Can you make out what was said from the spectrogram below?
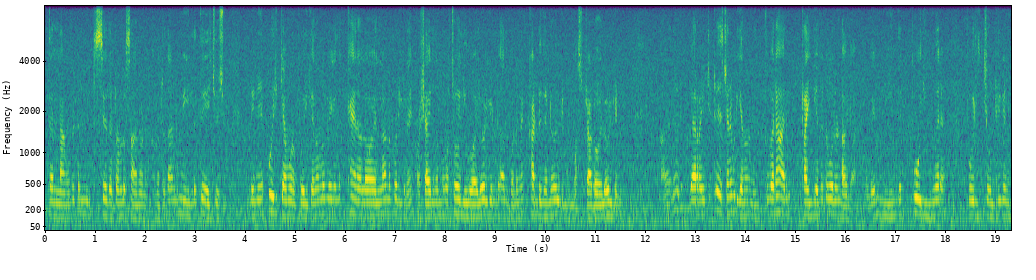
ഇതെല്ലാം കൂടി ഇട്ട് മിക്സ് ചെയ്തിട്ടുള്ള സാധനമാണ്. എന്നിട്ട് താണ്ട് മീനിൽ തേച്ച് വെച്ചു. ഇതിനെ പൊരിക്കാൻ പോകണം പൊരിക്കാൻ നമ്മൾ ഉപയോഗിക്കുന്ന കനൽ ഓയിലാണ് പൊരിക്കണേ. പക്ഷേ അതിൽ നമ്മൾ കുറച്ച് ഒലിവ് ഓയിൽ ഒഴിക്കുന്നുണ്ട്. അതുപോലെ തന്നെ കടുകെണ്ണ ഒഴിക്കുന്നുണ്ട്. മസ്റ്റാർഡ് ഓയിൽ ഒഴിക്കുന്നുണ്ട്. അങ്ങനെ ഒരു വെറൈറ്റി ടേസ്റ്റാണ് തുടങ്ങി ഇതുവരെ ആരും ട്രൈ ചെയ്തിട്ട് പോലും ഉണ്ടാവില്ല. അത് മീനിന്റെ പൊരിഞ്ഞ് വരാൻ പൊരിച്ചുകൊണ്ടിരിക്കണം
